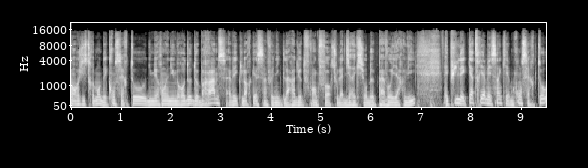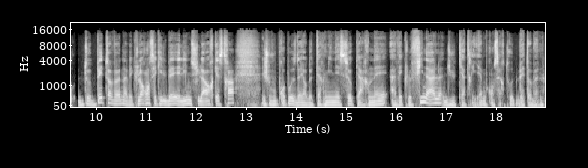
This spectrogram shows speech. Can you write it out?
enregistrement des concertos numéro 1 et numéro 2 de Brahms avec l'Orchestre symphonique de la radio de Francfort sous la direction de Pavo Jarvi. Et puis les quatrième et cinquième concertos de Beethoven avec Laurence Equilbé et l'Insula Orchestra. Et je vous propose d'ailleurs de terminer ce carnet avec le final du quatrième concerto de Beethoven.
